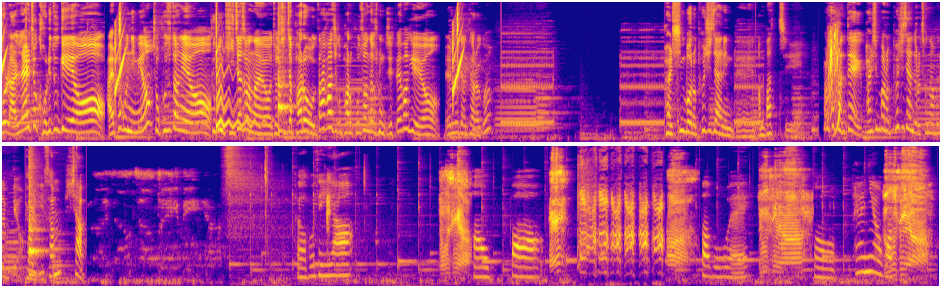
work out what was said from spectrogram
뭘 알랄저 거리두기예요. 알파고님이요? 저 고소당해요. 그분 기자잖아요. 저 진짜 바로 따가지고 바로 고소한다 이제 빼박이에요. 엘로디한테 하라고요? 발신번호 표시 제한인데 안 받지. 펄컵한테 발신번호 표시 제한으로 전화 한번 해볼게요. 별 23, 샵. 여보세요. 여보세요? 아 오빠. 에? 아. 오빠 뭐해? 누구세요? 저 팬이어가지고. 누구세요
